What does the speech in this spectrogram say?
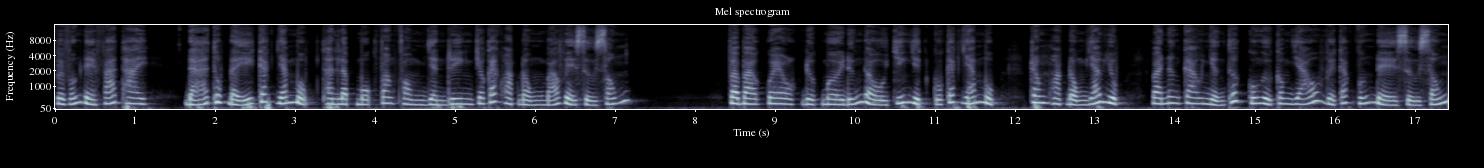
về vấn đề phá thai đã thúc đẩy các giám mục thành lập một văn phòng dành riêng cho các hoạt động bảo vệ sự sống. Và bà Well được mời đứng đầu chiến dịch của các giám mục trong hoạt động giáo dục và nâng cao nhận thức của người công giáo về các vấn đề sự sống.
